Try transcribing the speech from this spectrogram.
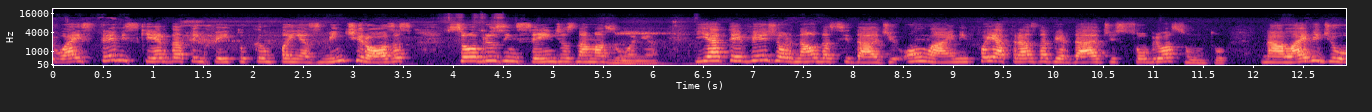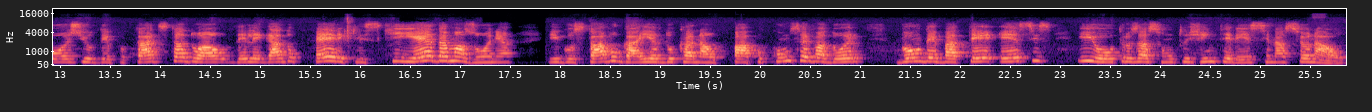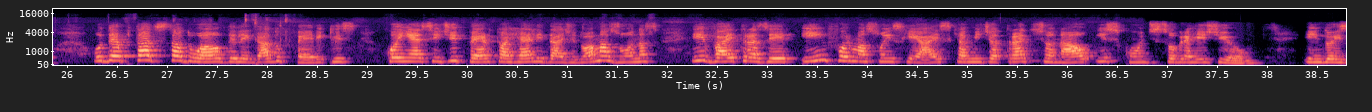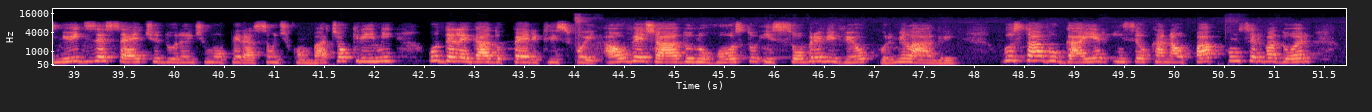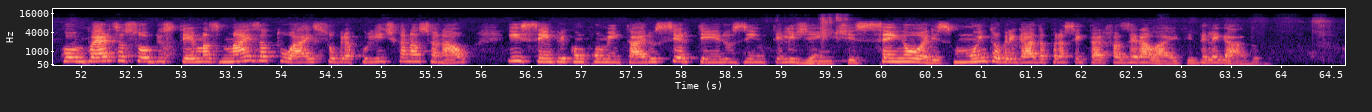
a extrema esquerda tem feito campanhas mentirosas sobre os incêndios na Amazônia. E a TV Jornal da Cidade Online foi atrás da verdade sobre o assunto. Na live de hoje, o deputado estadual, delegado Pericles, que é da Amazônia, e Gustavo Gayer, do canal Papo Conservador, vão debater esses e outros assuntos de interesse nacional. O deputado estadual, delegado Pericles, conhece de perto a realidade do Amazonas e vai trazer informações reais que a mídia tradicional esconde sobre a região. Em 2017, durante uma operação de combate ao crime, o delegado Pericles foi alvejado no rosto e sobreviveu por milagre. Gustavo Gayer, em seu canal Papo Conservador, conversa sobre os temas mais atuais sobre a política nacional e sempre com comentários certeiros e inteligentes. Senhores, muito obrigada por aceitar fazer a live. Delegado.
